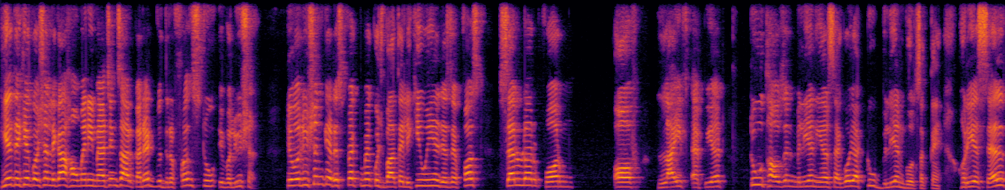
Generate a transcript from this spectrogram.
ये देखिए क्वेश्चन लिखा how many matchings are correct with reference to evolution evolution के रिस्पेक्ट में कुछ बातें लिखी हुई हैं, जैसे first cellular form of life appear 2000 million years ago या 2 बिलियन बोल सकते हैं। और ये सेल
